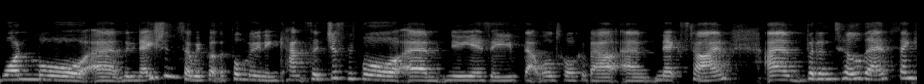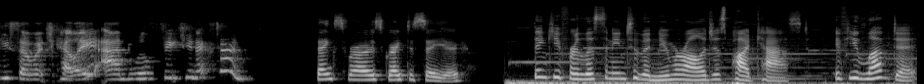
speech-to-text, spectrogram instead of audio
one more uh, lunation. So we've got the full moon in Cancer just before um, New Year's Eve that we'll talk about um, next time. Um, but until then, thank you so much, Kelli, and we'll speak to you next time. Thanks, Rose. Great to see you. Thank you for listening to the Numerologist Podcast. If you loved it,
